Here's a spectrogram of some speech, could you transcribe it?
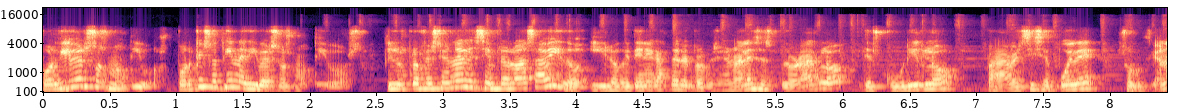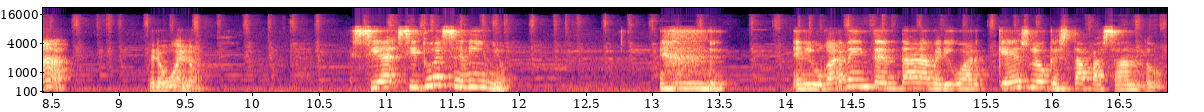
Por diversos motivos, porque eso tiene diversos motivos. Y los profesionales siempre lo han sabido y lo que tiene que hacer el profesional es explorarlo, descubrirlo para ver si se puede solucionar. Pero bueno, si, tú a ese niño, en lugar de intentar averiguar qué es lo que está pasando,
